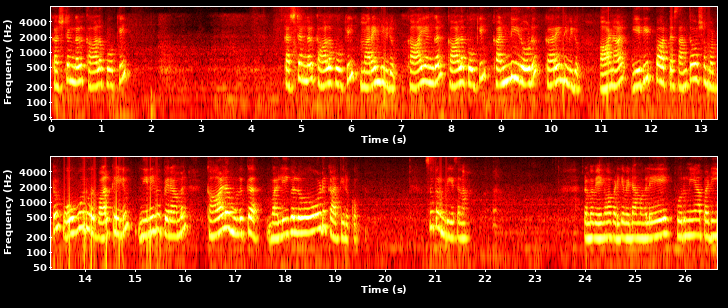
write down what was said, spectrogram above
கஷ்டங்கள் காலப்போக்கில் கஷ்டங்கள் காலப்போக்கில் மறைந்துவிடும். காயங்கள் காலப்போக்கில் கண்ணீரோடு கரைந்துவிடும். ஆனால் எதிர்பார்த்த சந்தோஷம் மட்டும் ஒவ்வொரு வாழ்க்கையிலும் நினைவு பெறாமல் காலம் முழுக்க வழிகளோடு காத்திருக்கும். சூப்பர் முடியசனா ரொம்ப வேகமாக படிக்க வேண்டாம் மகளே. பொறுமையாக படி.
